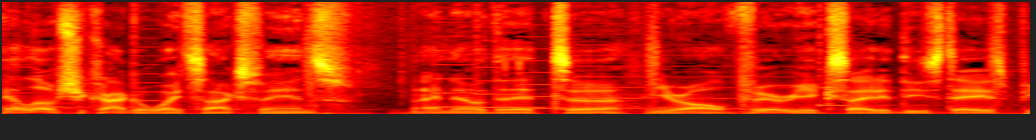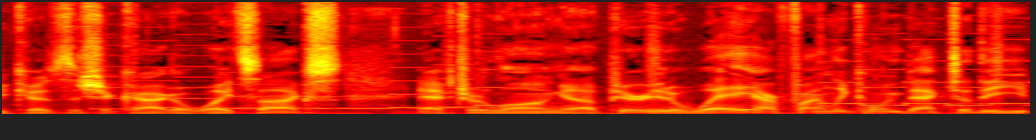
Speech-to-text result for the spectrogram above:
Hello, Chicago White Sox fans. I know that uh, you're all very excited these days because the Chicago White Sox, after a long uh, period away, are finally going back to the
